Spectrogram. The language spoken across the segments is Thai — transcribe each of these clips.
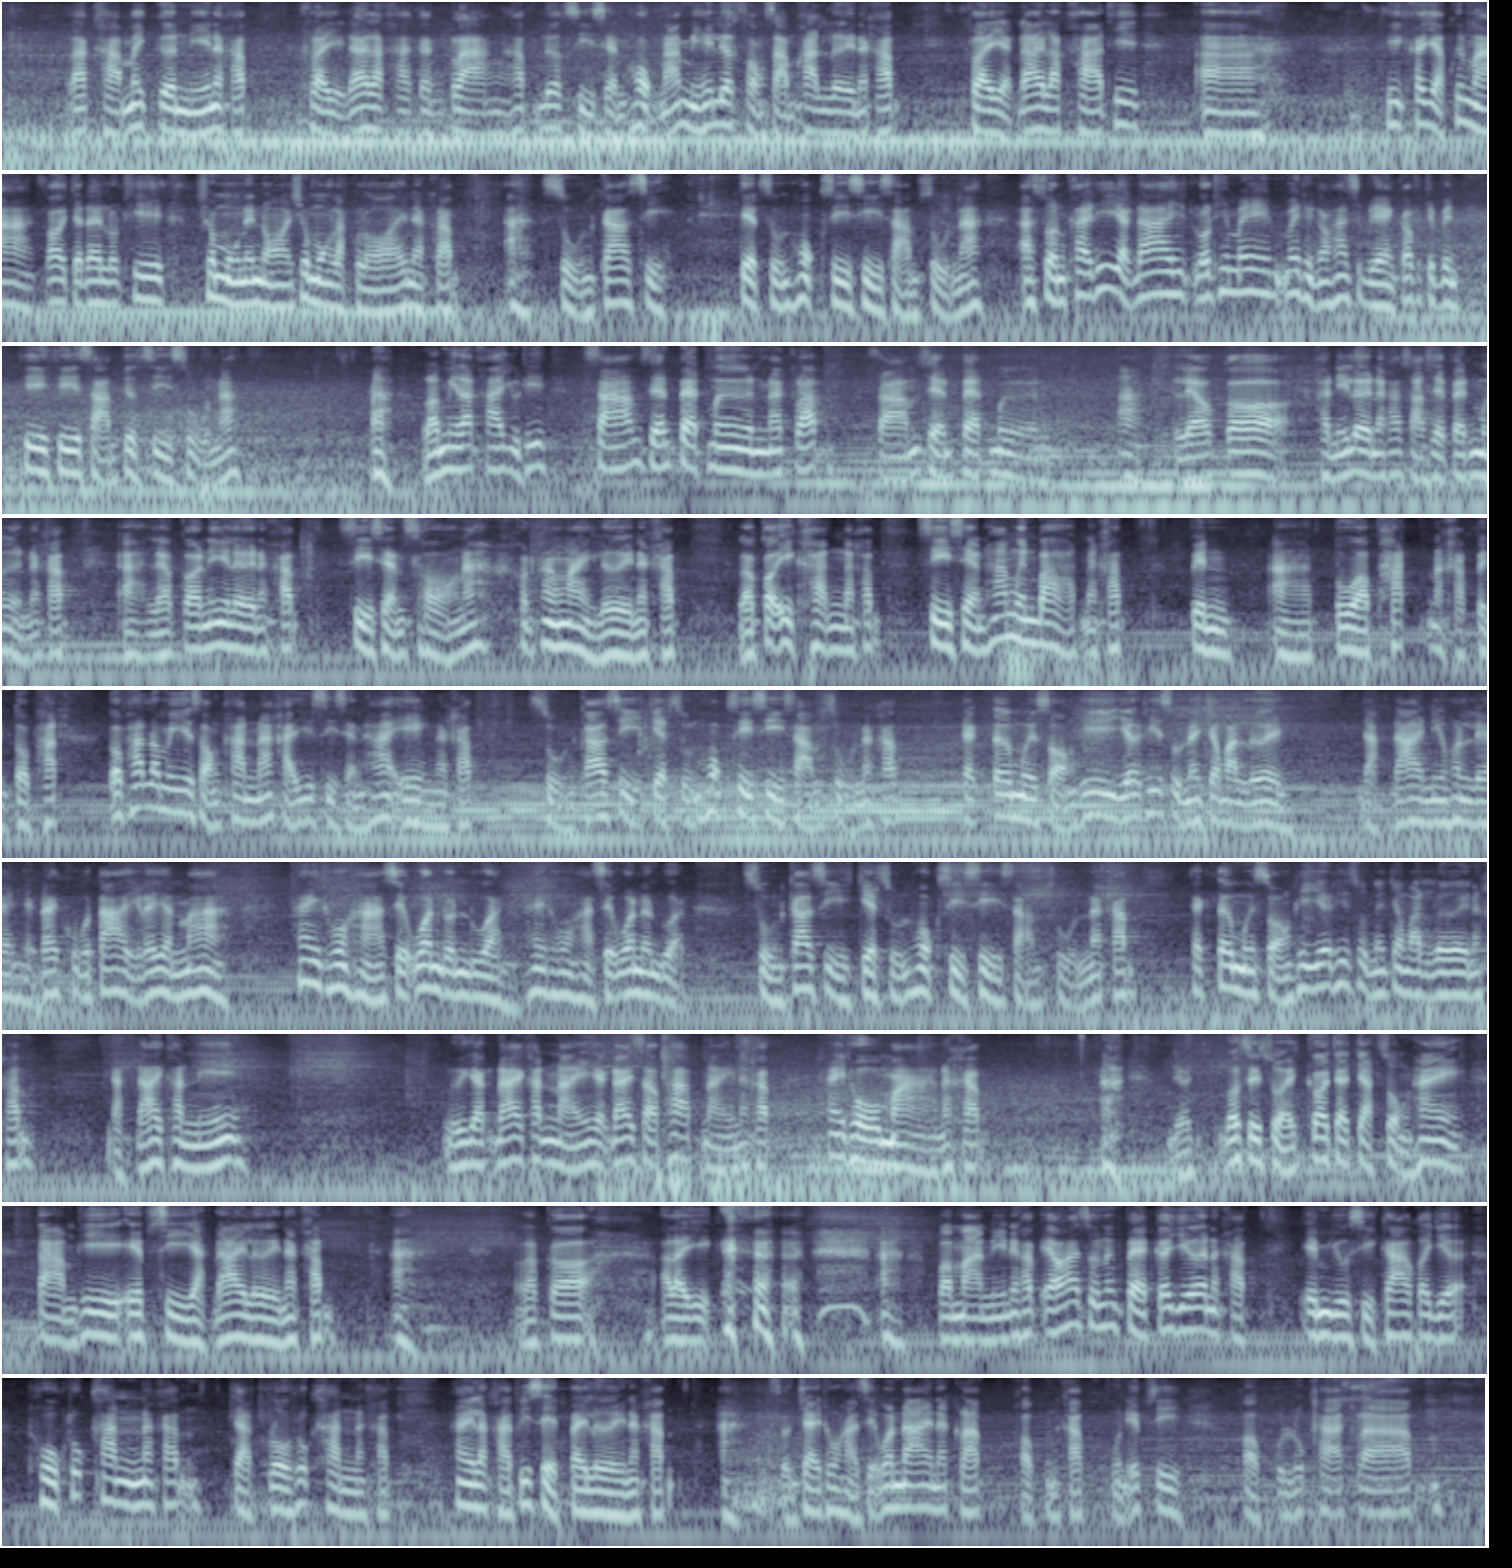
ราคาไม่เกินนี้นะครับใครอยากได้ราคากลางๆครับเลือก4,600นะมีให้เลือก 2-3 คันเลยนะครับ ใครอยากได้ราคาที่อ่า ที่ขยับขึ้นมาก็จะได้รถที่ชั่วโมงน้อยๆชั่วโมงหลักร้อยนะครับอะ094 706 4430 นะอะส่วนใครที่อยากได้รถที่ไม่ไม่ถึงกับ 50แรงก็จะเป็น TT 3.40 นะอะเรามีราคาอยู่ที่ 380,000 นะครับ 380,000 อะแล้วก็คันนี้เลยนะครับ380,000 นะครับอะแล้วก็นี่เลยนะครับ 402,000 นะ ค่อนข้างใหม่เลยนะครับ แล้วก็อีกคันนะครับ 450,000 บาทนะครับ เป็น ตัวพัดนะครับเป็นตัวพัด ตัวพัดเรามีอยู่2คันนะขายอยู่4 5 0 0เองนะครับ0947064430นะครับแท็กเตอร์มือ2ที่เยอะที่สุดในจังหวัดเลย อยากได้นิวฮอลแลนด์อยากได้คูบต้าอยากได้ยันมาให้โทรหาเซอ้วนด่วนๆให้โทรหาเซอ้วนด่วนๆ0947064430นะครับแท็กเตอร์มือ2ที่เยอะที่สุดในจังหวัดเลยนะครับอยากได้คันนี้ หรืออยากได้คันไหน อยากได้สภาพไหนนะครับ ให้โทรมานะครับ เดี๋ยวรถสวยๆก็จะจัดส่งให้ตามที่ FC อยากได้เลยนะครับอะแล้วก็อะไรอีกอะประมาณนี้นะครับ L5018 ก็เยอะนะครับ MU49 ก็เยอะถูกทุกคันนะครับ จัดโปรทุกคันนะครับ ให้ราคาพิเศษไปเลยนะครับอะสนใจโทรหาเซวันได้นะครับ ขอบคุณครับขอบคุณ FC ขอบคุณลูกค้าครับ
